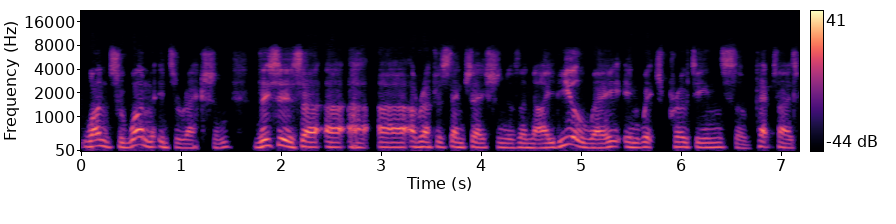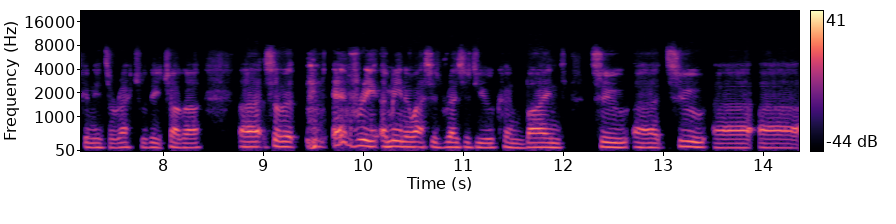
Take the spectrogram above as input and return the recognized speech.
one-to-one interaction, this is a, a, a, representation of an ideal way in which proteins or peptides can interact with each other uh, so that every amino acid residue can bind to uh, two uh, uh, uh,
